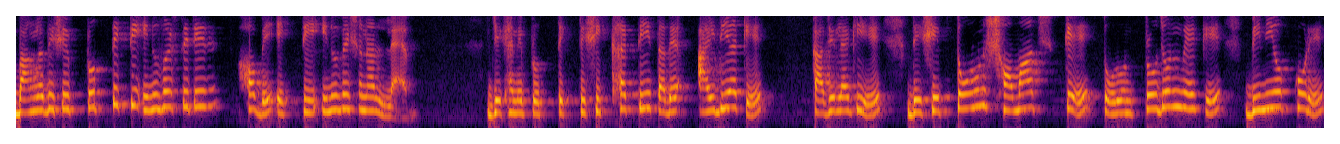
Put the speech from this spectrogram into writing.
বাংলাদেশের প্রত্যেকটি ইউনিভার্সিটির হবে একটি ইনোভেশনাল ল্যাব যেখানে প্রত্যেকটি শিক্ষার্থী তাদের আইডিয়াকে কাজে লাগিয়ে দেশের তরুণ সমাজকে, তরুণ প্রজন্মকে বিনিয়োগ করে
